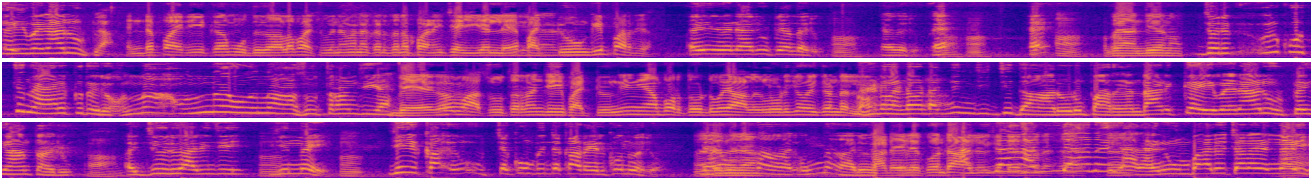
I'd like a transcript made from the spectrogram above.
എഴുപതിനായിരം റുപ്യ എന്റെ പരീക്ക മുതുകാളെ പശുവിനെ മെനക്കെടുത്തുന്ന പണി ചെയ്യല്ലേ? പറ്റുമെങ്കിൽ പറഞ്ഞു. എഴുപതിനായിരം റുപ്യ ഞാൻ തരും. ഞാൻ തരും. ഏ? ആ ആ. അപ്പൊ ഞാൻ എന്ത് ചെയ്യണം? ഒരു കുറച്ച് നേരക്ക് തരും ഒന്ന് ഒന്ന് ഒന്ന് ആസൂത്രണം ചെയ്യാം. വേഗം ആസൂത്രണം ചെയ്യും. പറ്റുമെങ്കിൽ ഞാൻ പുറത്തോട്ട് പോയി ആളുകളോട് ചോദിക്കണ്ടല്ലോ. വേണ്ട വേണ്ട വേണ്ട. ഞാൻ ജിജി ധാരോടും പറയണ്ട. എനിക്ക് എഴുപതിനായിരം ഉറുപ്പ ഞാൻ തരും. അജ്ജി ഒരു കാര്യം ചെയ്യ്. ഇന്നേ ഈ ഉച്ചയ്ക്ക് മുമ്പിന്റെ കടയിലേക്ക് ഒന്ന് വരുമോ ഒന്ന് ആലോചിക്കും. അതിന് മുമ്പ് ആലോചിച്ചാണ് എങ്ങായി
